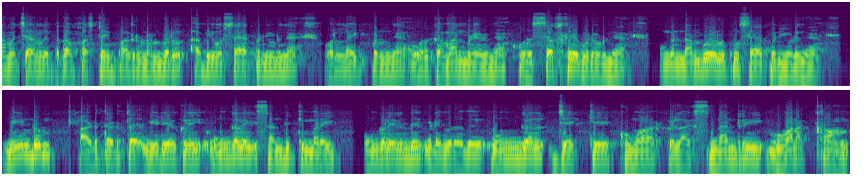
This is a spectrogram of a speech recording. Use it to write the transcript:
நம்ம சேனல் இப்போ தான் ஃபர்ஸ்ட் டைம் பார்க்குற நண்பர்கள் அப்படியே ஒரு ஷேர் பண்ணி விடுங்க. ஒரு லைக் பண்ணுங்கள் ஒரு கமெண்ட் பண்ணி விடுங்க. ஒரு சப்ஸ்கிரைப் பண்ணி விடுங்க. உங்கள் நண்பர்களுக்கும் ஷேர் பண்ணி விடுங்க. மீண்டும் அடுத்தடுத்த வீடியோக்களில் உங்களை சந்திக்கும் வரை உங்களிலிருந்து விடைபெறுவது உங்கள் ஜே கே குமார் விலாக்ஸ் நன்றி வணக்கம்.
